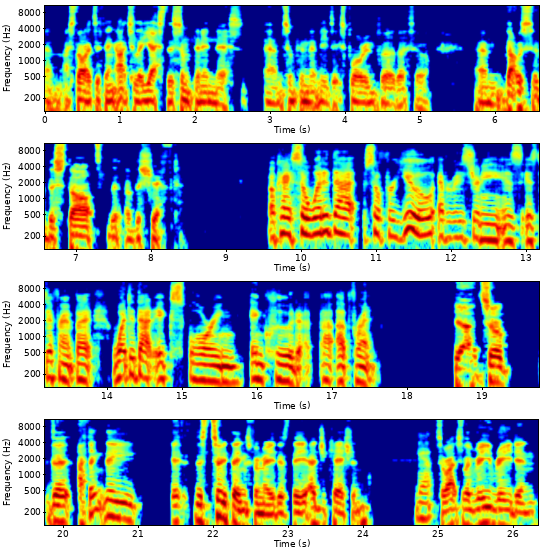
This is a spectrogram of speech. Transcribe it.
Um, I started to think actually, yes, there's something in this, um, something that needs exploring further. So um, that was the start of the shift. Okay, so what did that? So for you, everybody's journey is is different, but what did that exploring include uh, up front? Yeah. So the I think the it, there's two things for me. There's the education. Yeah. So actually rereading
